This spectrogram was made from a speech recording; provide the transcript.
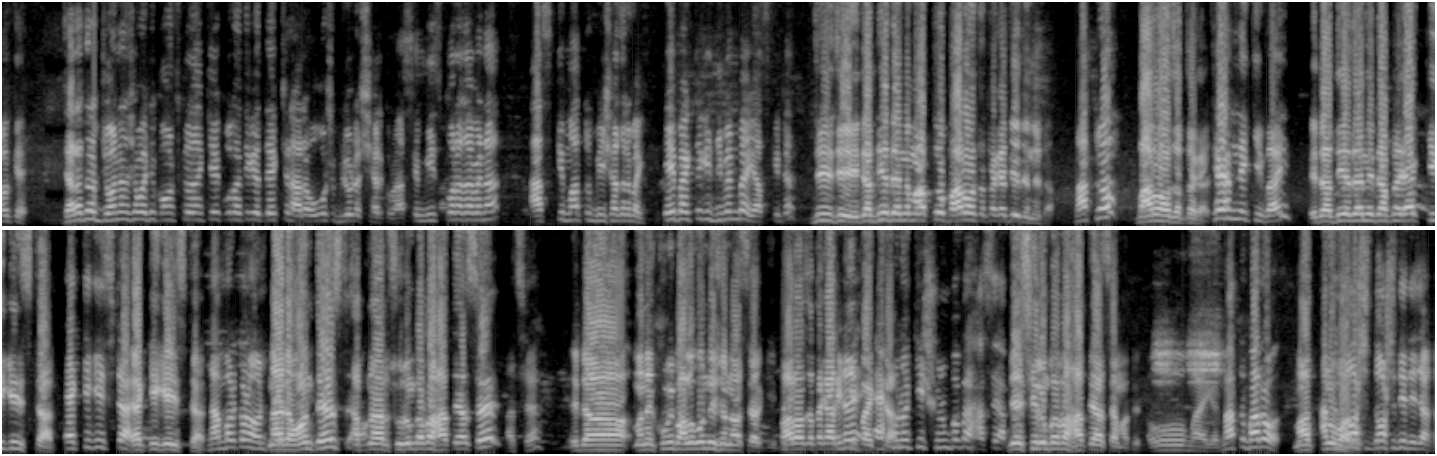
ওকে যারা যারা জয়েন আছে সবাই কমেন্টস করে কে কোথা থেকে দেখছেন আর অবশ্যই ভিডিওটা শেয়ার করুন। আজকে মিস করা যাবে না। আজকে মাত্র বিশ হাজার বাইক এই বাইকটা কি দিবেন ভাই আজকে এটা? জি জি এটা দিয়ে দেন মাত্র বারো হাজার টাকা দিয়ে দেন এটা। মাত্র? বারো হাজার টাকায়। কেমনে কি ভাই? এটা দিয়ে দেন এটা আপনার এক কিকে স্টার এক কি স্টার এক কিকে স্টার নাম্বার কোন না এটা অন টেস্ট আপনার শোরুম পেপার হাতে আছে। আচ্ছা। এটা মানে খুবই ভালো কন্ডিশন আছে আর কি। বারো হাজার টাকা আর কি এখনও কি শুরু পাবে হাসে যে শিরোম হাতে আছে আমাদের। ও মাই গড মাত্র বারো? মাত্র আচ্ছা দশ দশ দিয়ে দিয়ে যান।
